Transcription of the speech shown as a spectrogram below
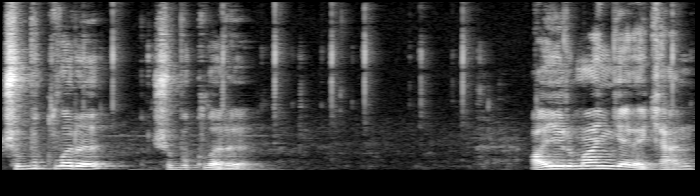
çubukları çubukları ayırman gereken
